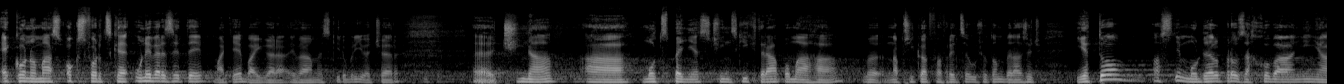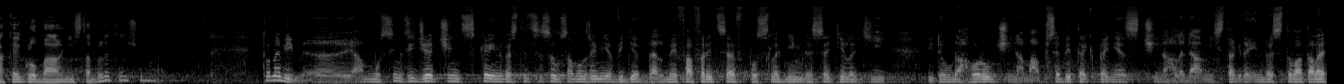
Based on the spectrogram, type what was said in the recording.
ekonoma z Oxfordské univerzity, Matěje Bajgara. I vám hezký dobrý večer. Eh, Čína a moc peněz čínských, která pomáhá, eh, například v Africe už o tom byla řeč. Je to vlastně model pro zachování nějaké globální stability, Šimone? To nevím. Eh, já musím říct, že čínské investice jsou samozřejmě vidět velmi v Africe. V posledním desetiletí jdou nahoru. Čína má přebytek peněz, Čína hledá místa, kde investovat, ale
